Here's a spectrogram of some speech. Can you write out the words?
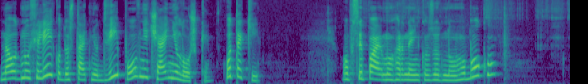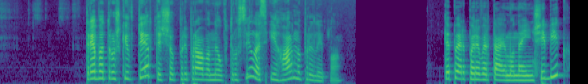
На одну філейку достатньо 2 повні чайні ложки. Отакі. Обсипаємо гарненько з одного боку. Треба трошки втерти, щоб приправа не обтрусилась і гарно прилипла. Тепер перевертаємо на інший бік.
